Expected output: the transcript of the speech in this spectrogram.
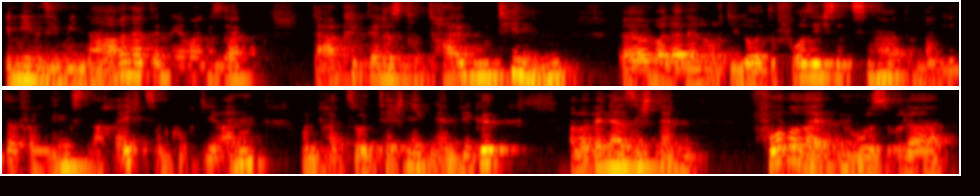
in den Seminaren hat er mir immer gesagt, da kriegt er das total gut hin, weil er dann auch die Leute vor sich sitzen hat und dann geht er von links nach rechts und guckt die an und hat so Techniken entwickelt. Aber wenn er sich dann vorbereiten muss oder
